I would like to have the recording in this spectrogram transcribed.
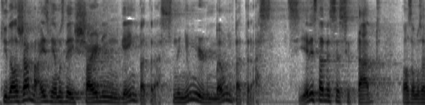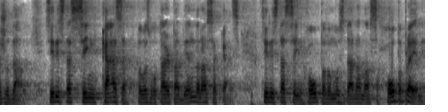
que nós jamais viemos deixar ninguém para trás, nenhum irmão para trás. Se ele está necessitado, nós vamos ajudá-lo. Se ele está sem casa, vamos voltar para dentro da nossa casa. Se ele está sem roupa, vamos dar a nossa roupa para ele.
